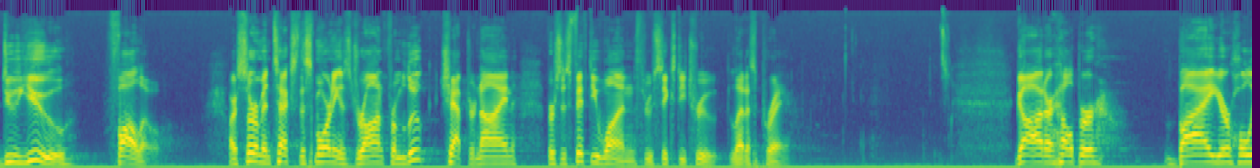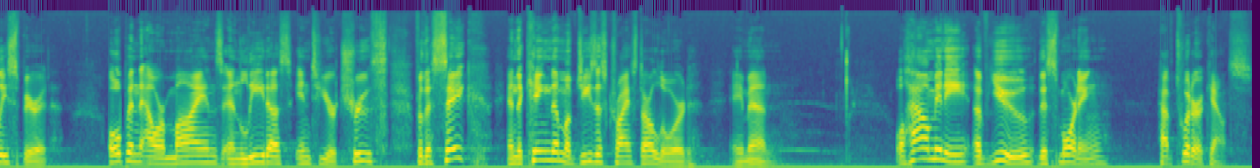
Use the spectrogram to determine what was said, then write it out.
do you follow? Our sermon text this morning is drawn from Luke chapter 9, verses 51 through 62. Let us pray. God, our helper, by your Holy Spirit, open our minds and lead us into your truth for the sake and the kingdom of Jesus Christ our Lord. Amen. Well, how many of you this morning have Twitter accounts?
